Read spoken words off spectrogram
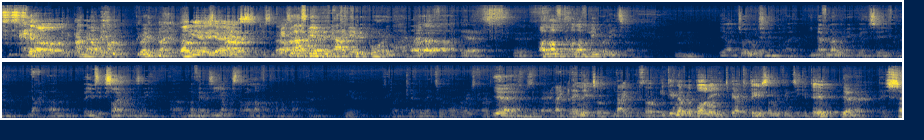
oh, look at and that. Nolan, great players. Oh, yeah, yeah, yeah. Just in So case- that'd be a bit, that'd be a bit boring. That. I love that, yeah. Yeah. I loved, I love Leroy Lita. Yeah, I enjoyed watching him play. You never know what you were going to see from him. No. Um, but he was exciting, wasn't he? Um, I think as a youngster, I loved, I loved that. Guy. Yeah, it's like Glenn Little all those kinds of Yeah. things, wasn't there? Like Glenn Little, like so he didn't have the body to be able to do some of the things he could do. Yeah. But it's so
